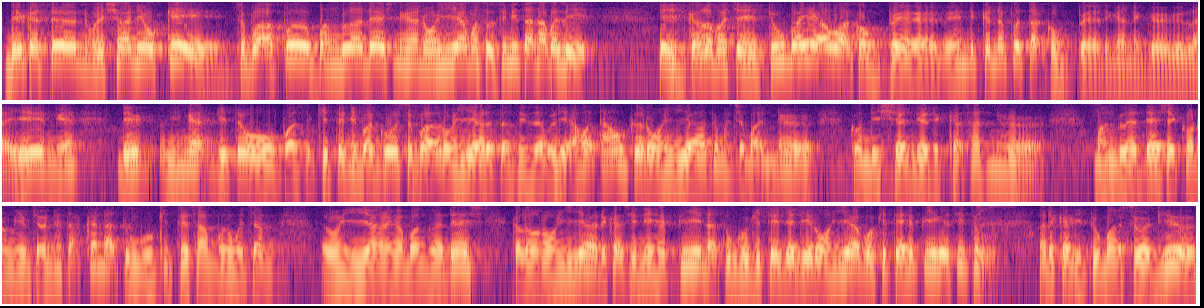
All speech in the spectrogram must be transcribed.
Dia kata Malaysia ni okey. Sebab apa? Bangladesh dengan Rohingya Masuk sini tak nak balik Eh kalau macam itu Baik awak compare. Eh, Kenapa tak compare Dengan negara lain eh? Dia ingat kita Oh kita ni bagus Sebab Rohingya datang sini tak boleh. Awak tahu ke Rohingya tu macam mana? Condition dia dekat sana. Bangladesh ekonomi macam mana? Takkan nak tunggu kita sama Macam Rohingya dengan Bangladesh? Kalau Rohingya dekat sini happy Nak tunggu kita jadi Rohingya Baru kita happy kat situ. Adakah itu maksud dia?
